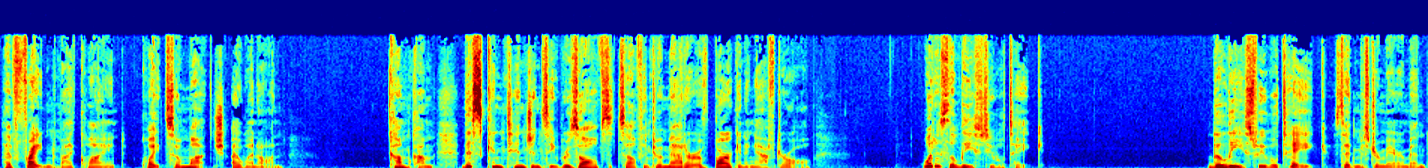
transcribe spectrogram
have frightened my client quite so much, I went on. Come, come, this contingency resolves itself into a matter of bargaining, after all. What is the least you will take? The least we will take, said Mr. Merriman,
